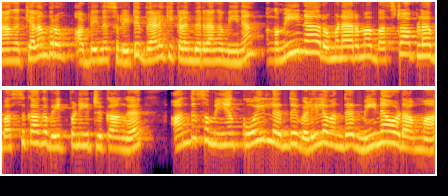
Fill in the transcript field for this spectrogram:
நாங்கள் கிளம்புறோம் அப்படின்னு சொல்லிட்டு வேலைக்கு கிளம்பிடுறாங்க மீனா. அங்கே மீனா ரொம்ப நேரமாக பஸ் ஸ்டாப்பில் பஸ்ஸுக்காக வெயிட் பண்ணிகிட்டு இருக்காங்க. அந்த சமயம் கோயிலேருந்து வெளியில் வந்த மீனாவோட அம்மா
